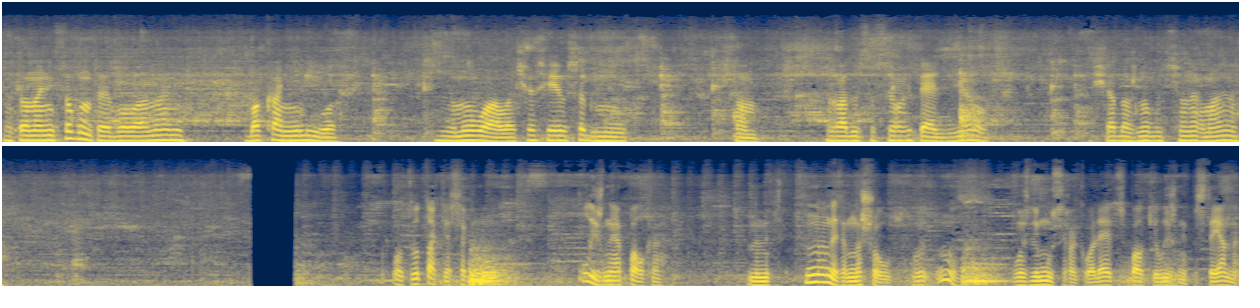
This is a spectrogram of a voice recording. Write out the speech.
Это она не согнутая была, она не, бока не лила, не омывала. Сейчас я ее согнул. Там градусов 45 сделал. Сейчас должно быть все нормально. Вот, вот так я согнул. Лыжная палка. На, мет... ну, на этом нашел. Ну, возле мусорок валяются палки лыжные постоянно.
